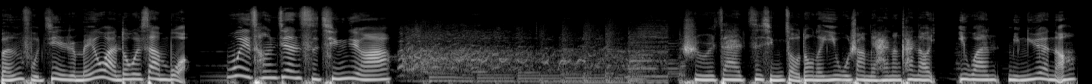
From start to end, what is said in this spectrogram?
本府近日每晚都会散步，未曾见此情景啊。”是不是在自行走动的衣物上面还能看到一弯明月呢？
